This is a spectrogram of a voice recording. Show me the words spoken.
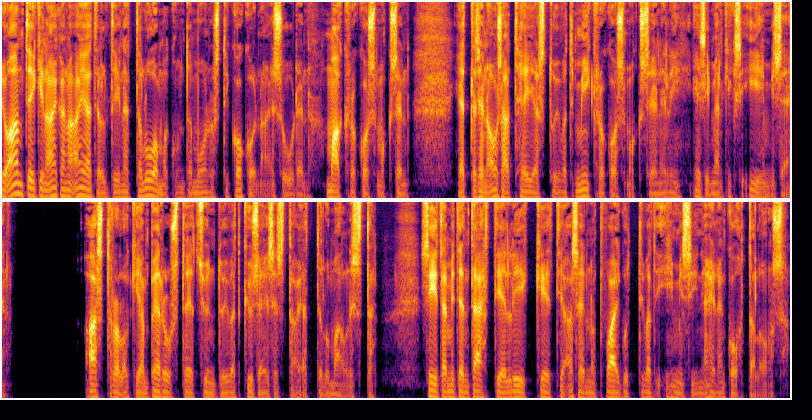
Jo antiikin aikana ajateltiin, että luomakunta muodosti kokonaisuuden, makrokosmoksen, ja että sen osat heijastuivat mikrokosmokseen, eli esimerkiksi ihmiseen. Astrologian perusteet syntyivät kyseisestä ajattelumallista, siitä miten tähtien liikkeet ja asennot vaikuttivat ihmisiin ja heidän kohtaloonsa.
